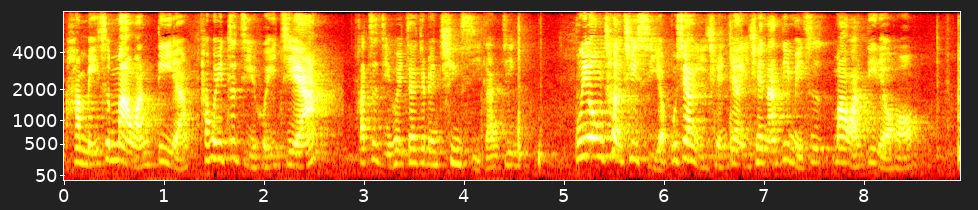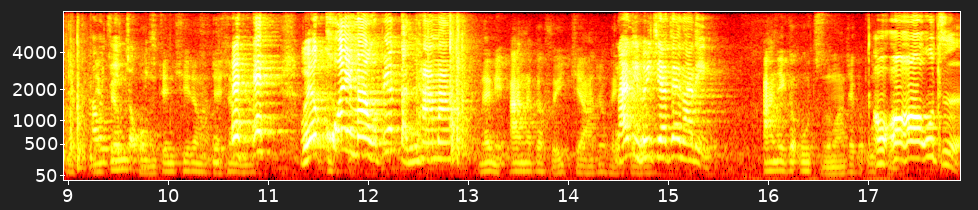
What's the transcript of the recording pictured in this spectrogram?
它每次抹完地啊，它会自己回家，它自己会在这边清洗干净，不用车去洗啊，不像以前这样，以前男的每次抹完地了哈，他接走进去了吗？嘿 嘿，我要快吗？我不要等他吗？那你按那个回家就可以。那你回家在哪里？按那个屋子嘛，这个。屋哦哦哦，屋子。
